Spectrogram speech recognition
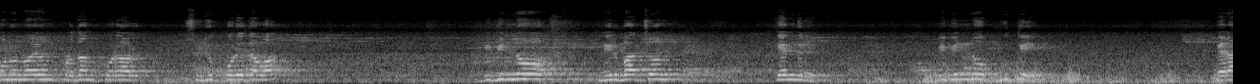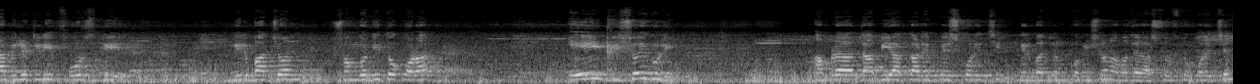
মনোনয়ন প্রদান করার সুযোগ করে দেওয়া। বিভিন্ন নির্বাচন কেন্দ্রে বিভিন্ন বুথে প্যারামিলিটারি ফোর্স দিয়ে নির্বাচন সংগঠিত করা। এই বিষয়গুলি আমরা দাবি আকারে পেশ করেছি। নির্বাচন কমিশন আমাদের আশ্বস্ত করেছেন।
